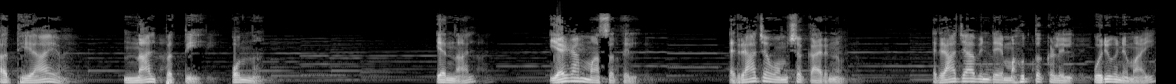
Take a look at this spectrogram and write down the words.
അധ്യായം നാൽപ്പത്തി ഒന്ന്. എന്നാൽ ഏഴാം മാസത്തിൽ രാജവംശക്കാരനും രാജാവിന്റെ മഹത്വക്കളിൽ ഒരുവനുമായി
